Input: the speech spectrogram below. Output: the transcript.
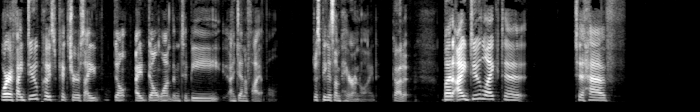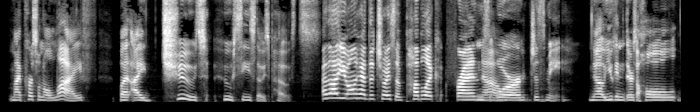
Or if I do post pictures, I don't I don't want them to be identifiable, just because I'm paranoid. Got it. But I do like to to have my personal life, but I choose who sees those posts. I thought you only had the choice of public, friends, No. or just me. No, you can. There's a whole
